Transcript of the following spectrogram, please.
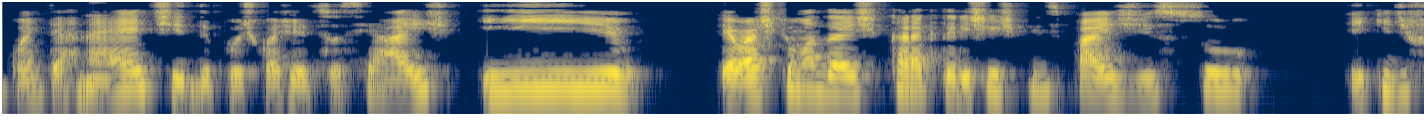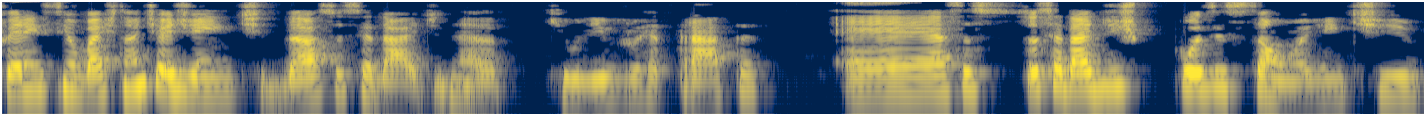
com a internet depois com as redes sociais. E eu acho que uma das características principais disso e que diferenciam bastante a gente da sociedade, né, que o livro retrata, é essa sociedade de exposição. A gente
